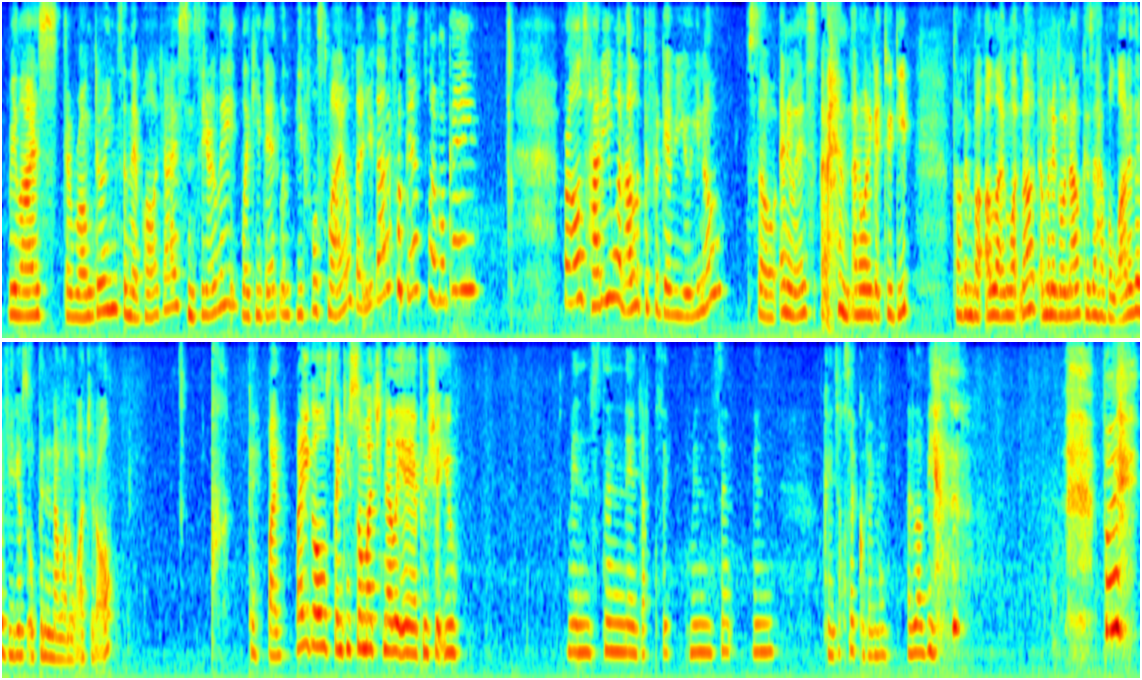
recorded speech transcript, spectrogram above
realize their wrongdoings and they apologize sincerely, like he did with a beautiful smile, then you gotta forgive them, okay? Or else, how do you want Allah to forgive you, you know? So, anyways, I don't want to get too deep talking about Allah and whatnot. I'm gonna go now because I have a lot of their videos open and I want to watch it all. Okay, bye. Bye, Eagles. Thank you so much, Nelly. I appreciate you. Jaksik. Minsen. Min. Okay, jaksik I love you. bye.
